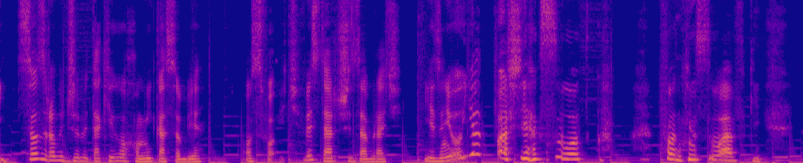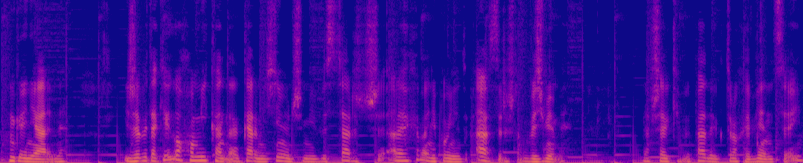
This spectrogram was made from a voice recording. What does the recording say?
I co zrobić, żeby takiego chomika sobie oswoić? Wystarczy zabrać jedzenie. O, jak patrz, jak słodko! Podniósł ławki. Genialne. I żeby takiego chomika nakarmić, nie wiem czy mi wystarczy, ale chyba nie powinien. A zresztą weźmiemy. Na wszelki wypadek trochę więcej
